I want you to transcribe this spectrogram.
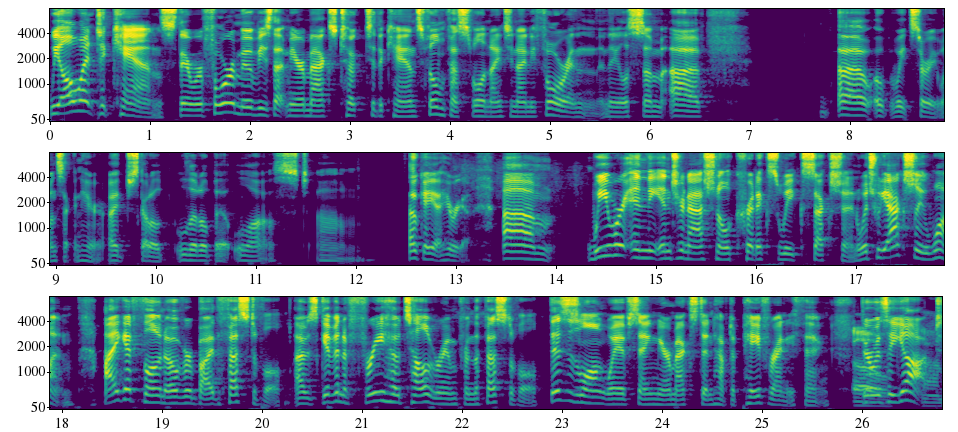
we all went to Cannes. There were four movies that Miramax took to the Cannes Film Festival in 1994, and, and they list some. Uh, Uh, oh, wait, sorry, one second here. I just got a little bit lost. Um, okay, yeah, here we go. Um, we were in the International Critics Week section, which we actually won. I get flown over by the festival. I was given a free hotel room from the festival. This is a long way of saying Miramax didn't have to pay for anything. there was a yacht,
